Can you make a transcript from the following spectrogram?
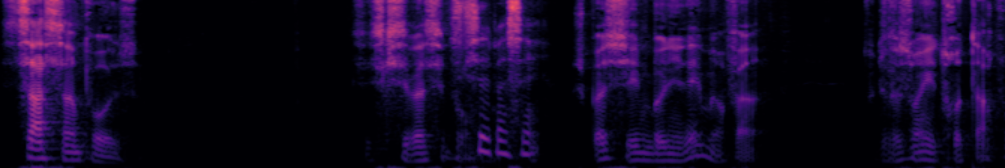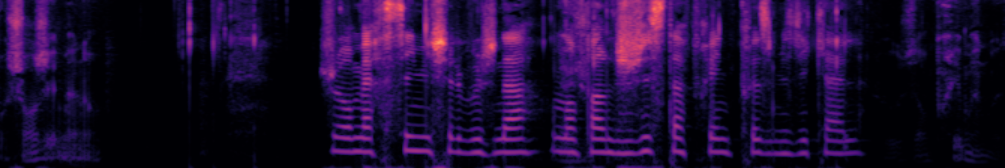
ça s'impose. C'est ce qui s'est passé Ce pour qui s'est passé. Je sais pas si c'est une bonne idée, mais enfin, de toute façon, il est trop tard pour changer maintenant. Je vous remercie, Michel Boujna. On en parle juste après une pause musicale. Je vous en prie, mademoiselle.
